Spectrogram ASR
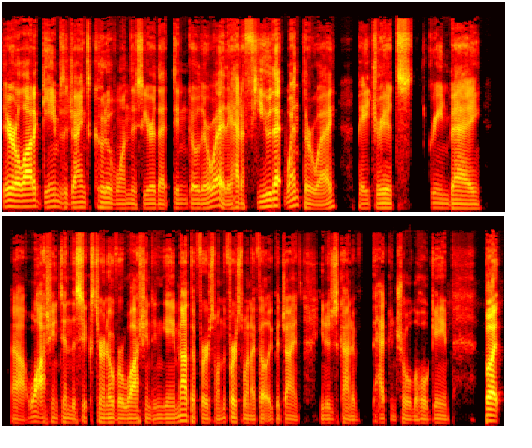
there are a lot of games the Giants could have won this year that didn't go their way. They had a few that went their way. Patriots, Green Bay, uh, Washington, the six turnover Washington game, not the first one. The first one, I felt like the Giants, you know, just kind of had control the whole game. But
